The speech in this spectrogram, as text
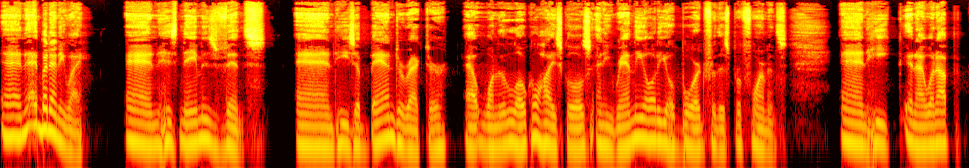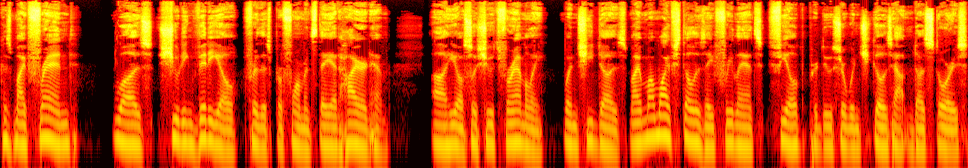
And, eh, but anyway, and his name is Vince and he's a band director at one of the local high schools and he ran the audio board for this performance. And he and I went up because my friend was shooting video for this performance. They had hired him. Uh, he also shoots for Emily when she does. My my wife still is a freelance field producer when she goes out and does stories.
